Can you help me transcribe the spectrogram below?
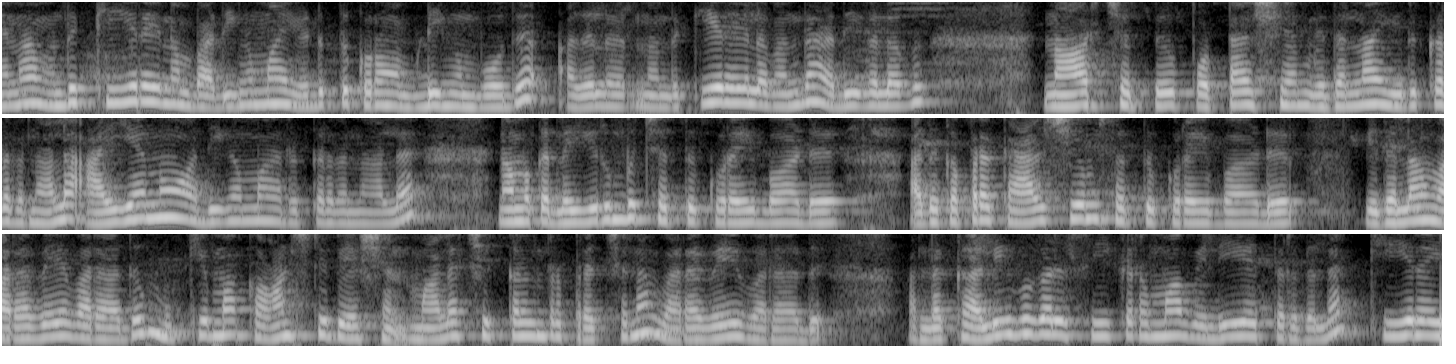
ஏன்னா வந்து கீரை நம்ம அதிகமாக எடுத்துக்கிறோம் அப்படிங்கும்போது அதில் அந்த கீரையில் வந்து அதிகளவு நார்ச்சத்து பொட்டாசியம் இதெல்லாம் இருக்கிறதுனால அயனும் அதிகமாக இருக்கிறதுனால நமக்கு அந்த இரும்பு சத்து குறைபாடு அதுக்கப்புறம் கால்சியம் சத்து குறைபாடு இதெல்லாம் வரவே வராது. முக்கியமாக கான்ஸ்டிபேஷன் மலச்சிக்கல்ன்ற பிரச்சனை வரவே வராது. அந்த கழிவுகள் சீக்கிரமாக வெளியேற்றுறதுல கீரை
